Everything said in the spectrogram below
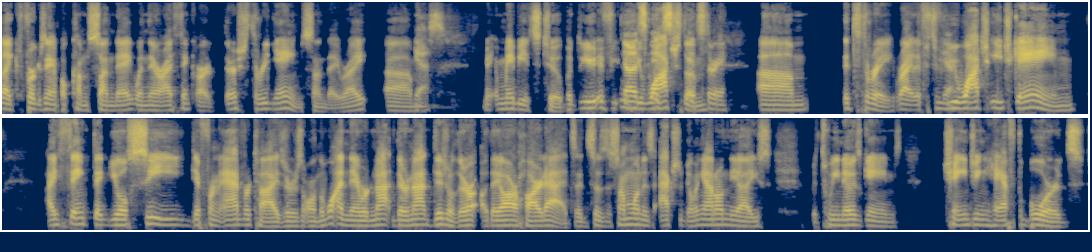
like for example, come Sunday when there I think are there's three games Sunday, right? Um, yes. Maybe it's two, but you, if, no, if you watch it's, them, it's three. Um, it's three, right? If yeah. you watch each game, I think that you'll see different advertisers on the one. They were not they're not digital. They're they are hard ads, and so someone is actually going out on the ice between those games, changing half the boards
